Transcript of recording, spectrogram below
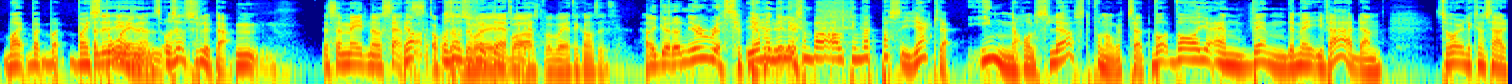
Vad, är Ja, det är- storyn ens? Och sen så slutar jag. Mm. Det så made no sense Ja, också. och sen så det var ju bara, det. allt var bara jättekonstigt. I got a new recipe. Ja men det är liksom bara, allting vart bara så jäkla innehållslöst på något sätt. Vad, vad jag än vände mig i världen så var det liksom så här.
